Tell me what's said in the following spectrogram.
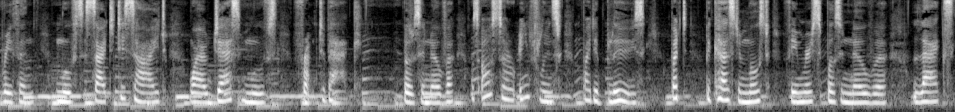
rhythm moves side to side while jazz moves front to back. Bossa Nova was also influenced by the blues, but because the most famous Bossa Nova lacks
